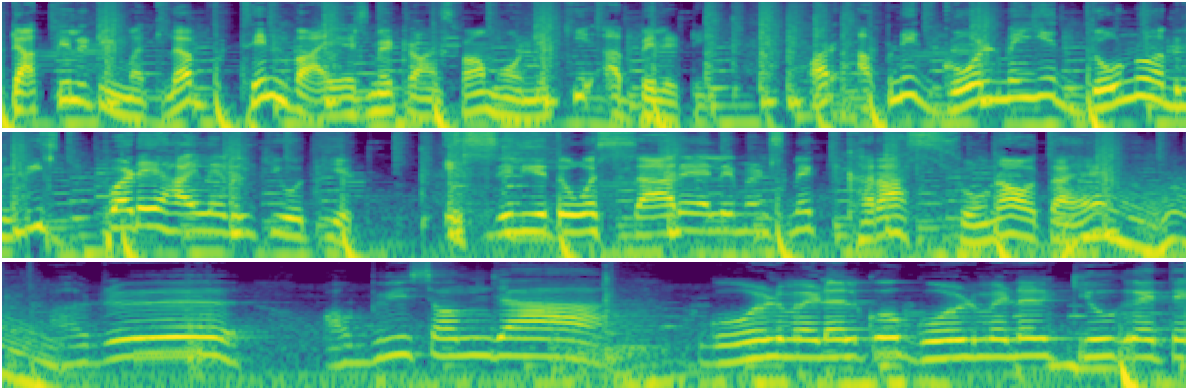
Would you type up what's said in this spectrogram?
डक्टिलिटी मतलब थिन वायर्स में ट्रांसफॉर्म होने की एबिलिटी और अपने गोल्ड में ये दोनों एबिलिटीज बड़े हाई लेवल की होती है। इसीलिए तो वो सारे एलिमेंट्स में खरा सोना होता है। अरे अभी समझा। गोल्ड मेडल को गोल्ड मेडल क्यों कहते?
